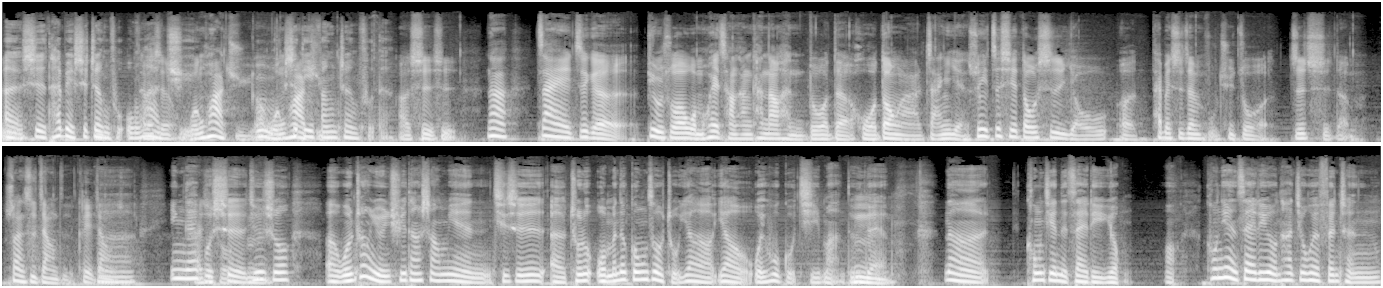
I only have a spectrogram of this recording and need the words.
呃，是台北市政府文化局，文化局，文化地方政府的啊，是是那。在这个，譬如说，我们会常常看到很多的活动啊、展演，所以这些都是由呃台北市政府去做支持的，算是这样子，可以这样子。应该不是，就是说，呃，文创园区它上面其实呃，除了我们的工作主要要维护古迹嘛，对不对？那空间的再利用哦，空间的再利用它就会分成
